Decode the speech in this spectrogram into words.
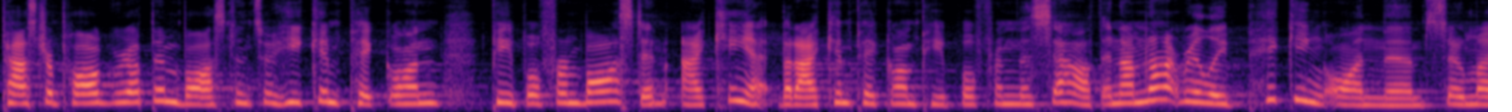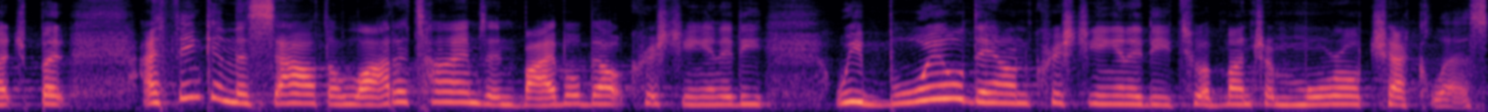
Pastor Paul grew up in Boston, so he can pick on people from Boston. I can't, but I can pick on people from the South. And I'm not really picking on them so much, but I think in the South, a lot of times in Bible Belt Christianity, we boil down Christianity to a bunch of moral checklists.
